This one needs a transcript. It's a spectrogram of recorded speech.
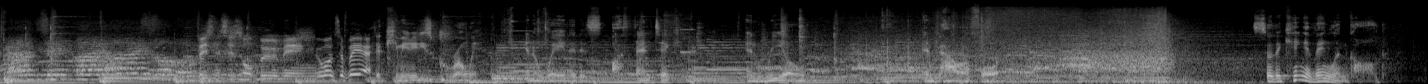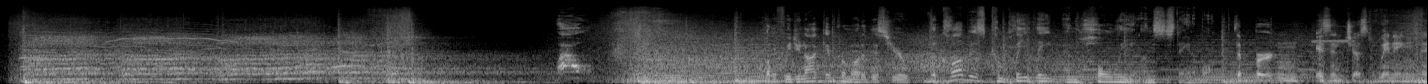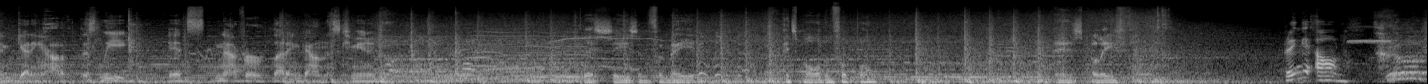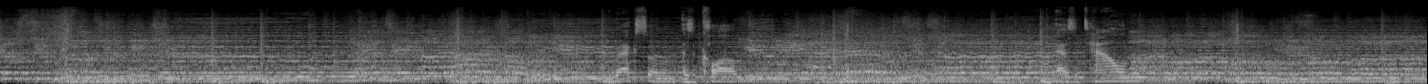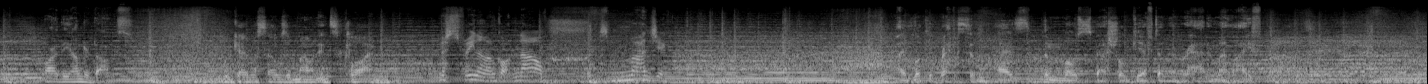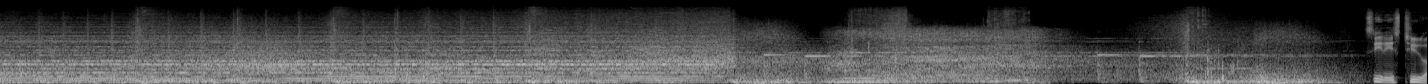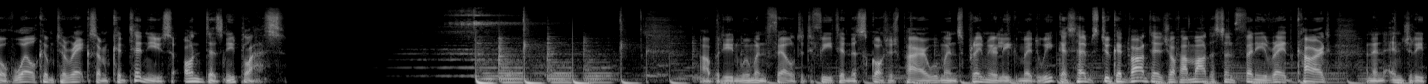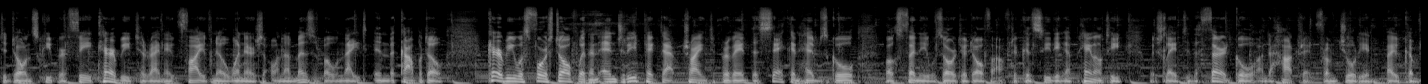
Can't take my eyes off Business is booming. Who wants a beer? The community's growing in a way that is authentic and real and powerful. So the King of England called. Wow. But if we do not get promoted this year, the club is completely and wholly unsustainable. The burden isn't just winning and getting out of this league, it's never letting down this community. This season for me, it's more than football. It's belief. Bring it on. Wrexham as a club, as a town, are the underdogs. We gave ourselves a mountain to climb. This feeling I've got now, it's magic. I look at Wrexham as the most special gift I've ever had in my life. Series 2 of Welcome to Wrexham continues on Disney Plus. Aberdeen women fell to defeat in the Scottish Power Women's Premier League midweek as Hibs took advantage of a Madison Finney red card and an injury to Dons keeper Faye Kirby to run out 5 0 winners on a miserable night in the capital. Kirby was forced off with an injury picked up trying to prevent the second Hibs goal, whilst Finney was ordered off after conceding a penalty, which led to the third goal and a hat trick from Jorian Bowcombe.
